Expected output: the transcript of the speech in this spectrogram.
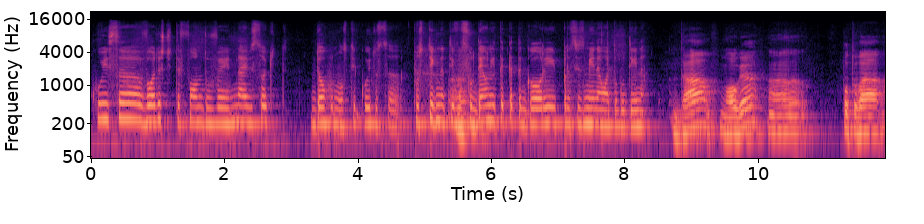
кои са водещите фондове, най-високите доходности, които са постигнати в отделните категории през изминалата година? Да, мога. По това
